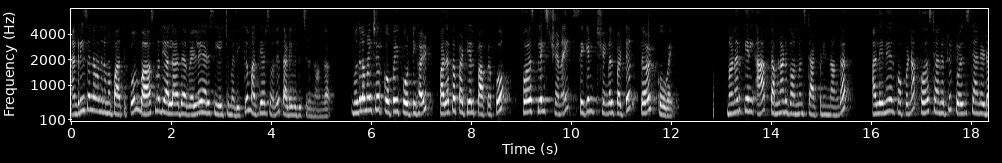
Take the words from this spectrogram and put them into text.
அண்ட் ரீசெண்டாக வந்து நம்ம பார்த்துப்போம் பாஸ்மதி அல்லாத வெள்ளை அரிசி ஏற்றுமதிக்கு மத்திய அரசு வந்து தடை விதிச்சிருந்தாங்க. முதலமைச்சர் கோப்பை போட்டிகள் பதக்கப்பட்டியல் பார்க்குறப்போ first place Chennai second Chengalpattu third Kovai. Manarkeni app Tamil Nadu government start பண்ணியிருந்தாங்க. அதில் என்ன இருக்கும் அப்படின்னா first standard to twelfth standard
